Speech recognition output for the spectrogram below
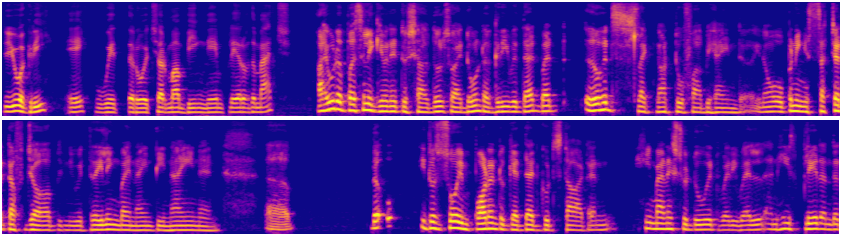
do you agree, eh, with Rohit Sharma being named player of the match? I would have personally given it to Shardul, so I don't agree with that. But Rohit's like not too far behind. Uh, you know, opening is such a tough job. You were trailing by 99, and uh, the it was so important to get that good start, and he managed to do it very well. And he's played under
